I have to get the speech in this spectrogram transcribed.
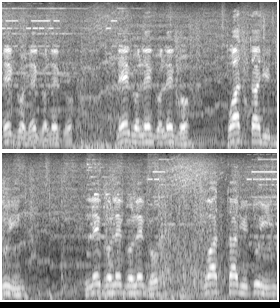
Lego, Lego, Lego. Lego, Lego, Lego. What are you doing? Lego, Lego, Lego. What are you doing?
